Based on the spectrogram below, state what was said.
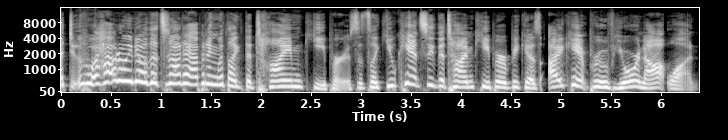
Uh, How do we know that's not happening with like the timekeepers? It's like you can't see the timekeeper because I can't prove you're not one.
